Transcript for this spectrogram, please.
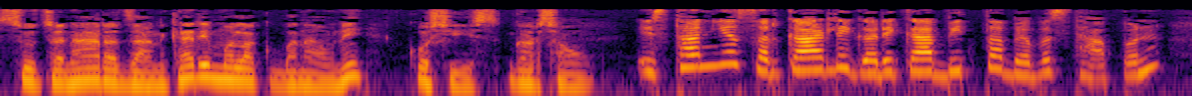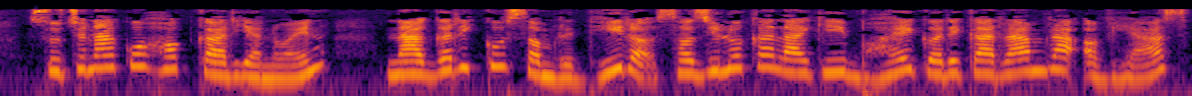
सूचना र जानकारीमूलक बनाउने कोशिश गर्छौं। स्थानीय सरकारले गरेका वित्त व्यवस्थापन सूचनाको हक कार्यान्वयन नागरिकको समृद्धि र सजिलोका लागि भए गरेका राम्रा अभ्यास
